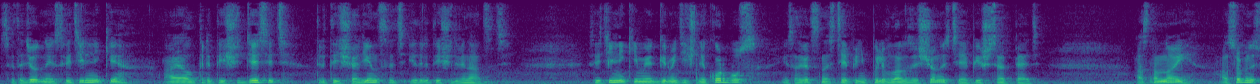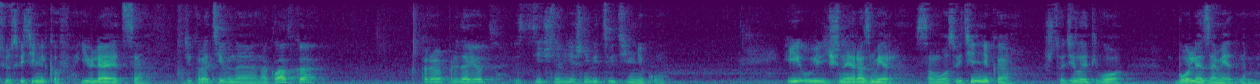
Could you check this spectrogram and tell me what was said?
Светодиодные светильники AL3010, 3011 и 3012. Светильники имеют герметичный корпус и, соответственно, степень пылевлагозащищенности IP65. Основной особенностью светильников является декоративная накладка, которая придает эстетичный внешний вид светильнику, и увеличенный размер самого светильника, что делает его более заметным.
